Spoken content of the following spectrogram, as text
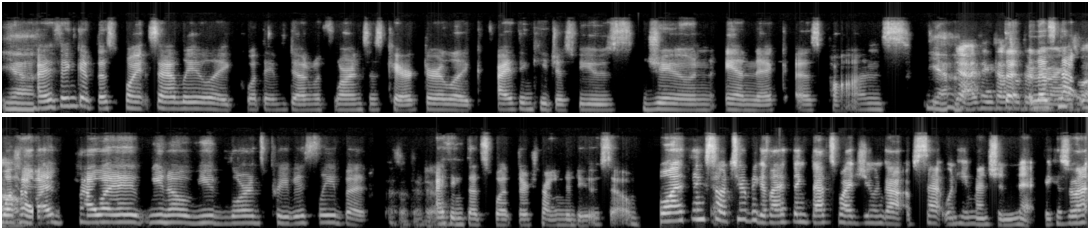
Yeah. I think at this point, sadly, like what they've done with Lawrence's character, like I think he just views June and Nick as pawns. Yeah. Yeah, I think that's that, what they're doing. that's not well. how I how I, you know, viewed Lawrence previously, but that's what they're doing. I think that's what they're trying to do. So well, I think so too, because I think that's why June got upset when he mentioned Nick. Because when,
